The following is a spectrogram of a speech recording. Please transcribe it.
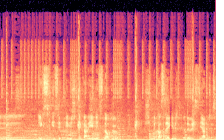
Ee, eksik hissettiğim için tekrar yenisini alıyorum. Şimdi kasaya gidip ödemesini yapacağız.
